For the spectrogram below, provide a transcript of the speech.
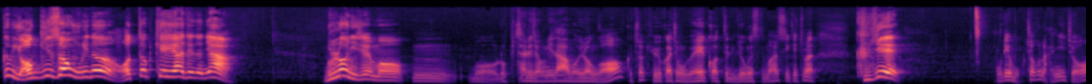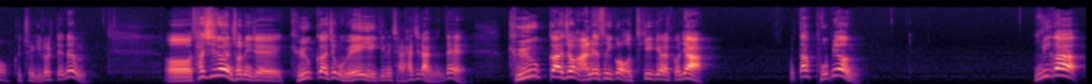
그럼 여기서 우리는 어떻게 해야 되느냐? 물론 이제 뭐, 음, 뭐, 로피타리 정리다 뭐 이런 거, 그쵸? 교육과정 외의 것들을 이용해서도 할 수 있겠지만, 그게 우리의 목적은 아니죠. 그쵸? 이럴 때는, 어, 사실은 저는 이제 교육과정 외의 얘기는 잘 하질 않는데, 교육과정 안에서 이걸 어떻게 해결할 거냐? 딱 보면 우리가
